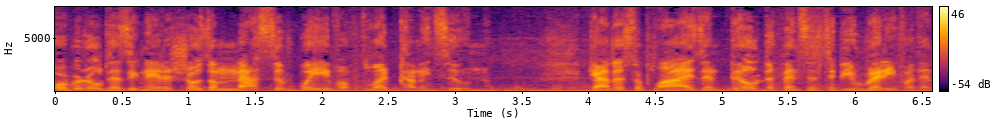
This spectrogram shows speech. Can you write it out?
Orbital designator shows a massive wave of flood coming soon. Gather supplies and build defenses to be ready for them.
